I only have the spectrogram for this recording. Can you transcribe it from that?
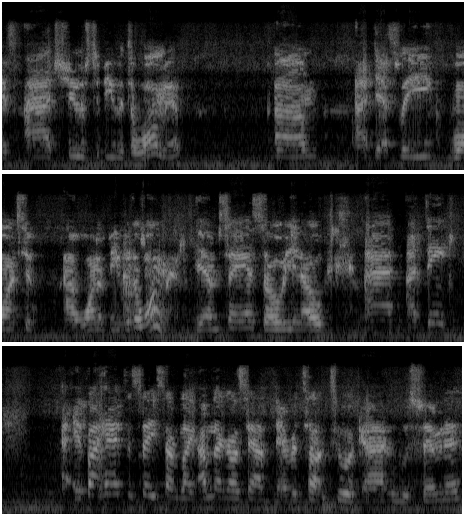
if I choose to be with a woman, um, I definitely want to. I want to be with a woman. You know what I'm saying? So you know, I I think if I had to say something like I'm not gonna say I've never talked to a guy who was feminine,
